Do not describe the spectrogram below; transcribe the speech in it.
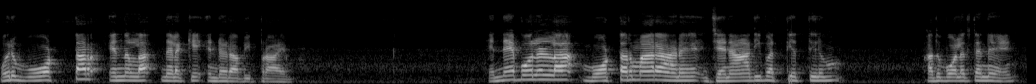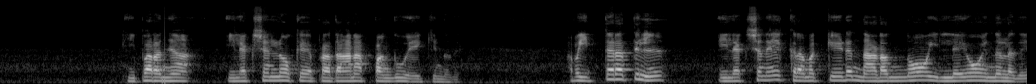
ഒരു വോട്ടർ എന്നുള്ള നിലയ്ക്ക് എന്റെ ഒരു അഭിപ്രായം. എന്നെ പോലുള്ള വോട്ടർമാരാണ് ജനാധിപത്യത്തിലും അതുപോലെ തന്നെ ഈ പറഞ്ഞ ഇലക്ഷനിലൊക്കെ പ്രധാന പങ്ക് വഹിക്കുന്നത്. അപ്പോൾ ഇത്തരത്തിൽ ഇലക്ഷനിൽ ക്രമക്കേട് നടന്നോ ഇല്ലയോ എന്നുള്ളത്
